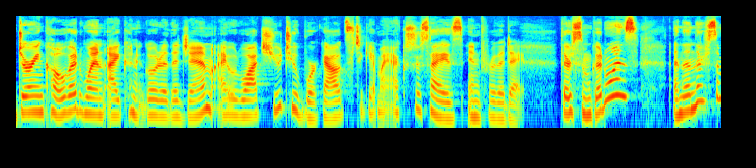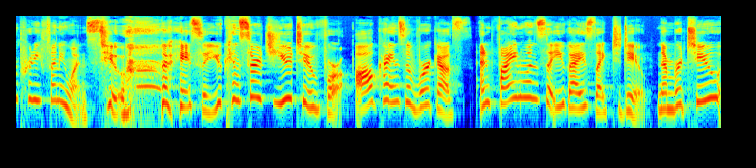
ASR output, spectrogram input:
during COVID, when I couldn't go to the gym, I would watch YouTube workouts to get my exercise in for the day. There's some good ones, and then there's some pretty funny ones too. right? So you can search YouTube for all kinds of workouts and find ones that you guys like to do. Number two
